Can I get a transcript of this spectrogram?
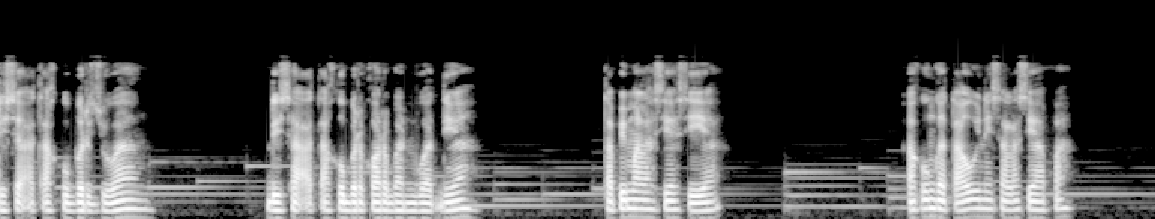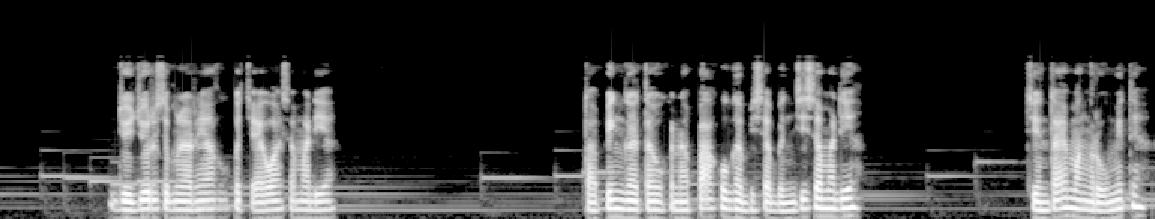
Di saat aku berjuang, di saat aku berkorban buat dia, tapi malah sia-sia. Aku nggak tahu ini salah siapa. Jujur sebenarnya aku kecewa sama dia. Tapi nggak tahu kenapa aku nggak bisa benci sama dia. Cinta emang rumit ya.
